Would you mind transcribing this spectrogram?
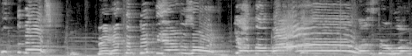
Hit the desk! They hit the 50 Amazon! Get the Ah! Mr. Woodland!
